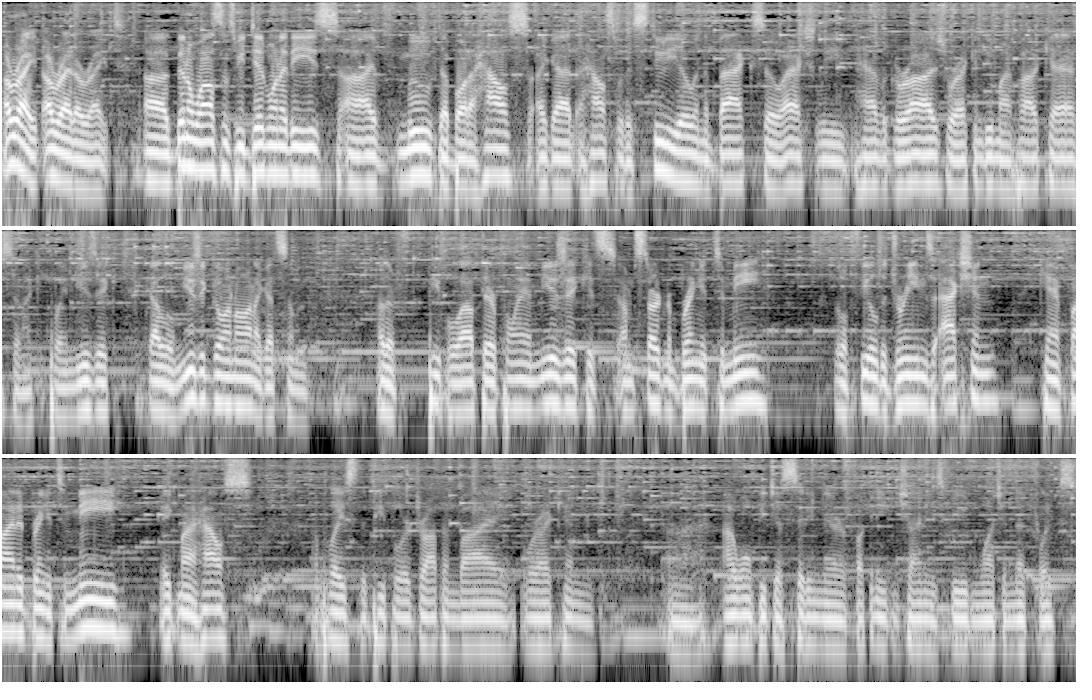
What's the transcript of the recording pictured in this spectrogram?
All right, all right, all right. Uh, been a while since we did one of these. Uh, I've moved. I bought a house. I got a house with a studio in the back, so I actually have a garage where I can do my podcast and I can play music. Got a little music going on. I got some other people out there playing music. It's I'm starting to bring it to me. Little Field of Dreams action. Can't find it. Bring it to me. Make my house a place that people are dropping by where I can I won't be just sitting there fucking eating Chinese food and watching Netflix.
